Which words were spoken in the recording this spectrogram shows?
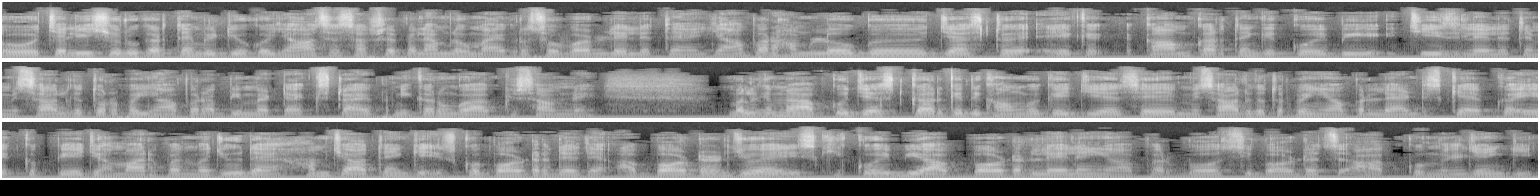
तो चलिए शुरू करते हैं वीडियो को। यहाँ से सबसे पहले हम लोग माइक्रोसॉफ्ट वर्ड ले लेते हैं। यहाँ पर हम लोग जस्ट एक काम करते हैं कि कोई भी चीज़ ले लेते हैं। मिसाल के तौर पर यहाँ पर अभी मैं टेक्स्ट टाइप नहीं करूँगा आपके सामने, बल्कि मैं आपको जस्ट करके दिखाऊँगा कि जैसे मिसाल के तौर पर यहाँ पर लैंडस्केप का एक पेज हमारे पास मौजूद है। हम चाहते हैं कि इसको बॉर्डर दे दें। अब बॉर्डर जो है, इसकी कोई भी आप बॉर्डर ले लें। यहाँ पर बहुत सी बॉर्डर्स आपको मिल जाएँगी।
